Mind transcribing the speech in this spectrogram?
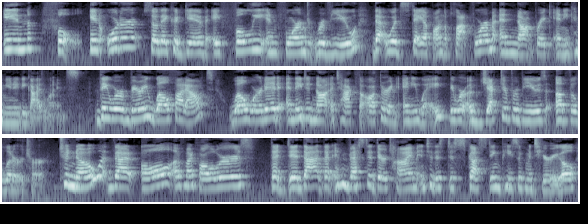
in full in order so they could give a fully informed review that would stay up on the platform and not break any community guidelines. They were very well thought out, well worded, and they did not attack the author in any way. They were objective reviews of the literature. To know that all of my followers that did that, that invested their time into this disgusting piece of material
